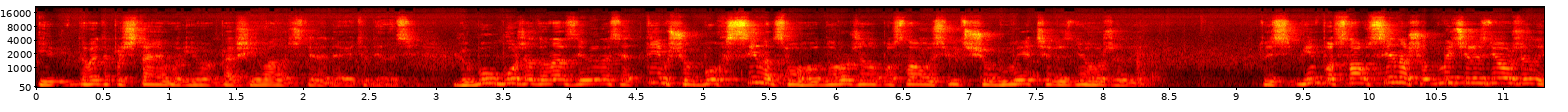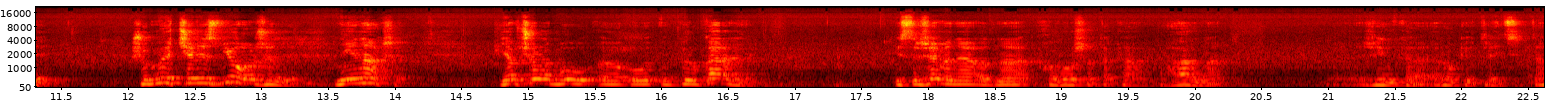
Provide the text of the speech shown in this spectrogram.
І давайте прочитаємо 1 Івана 4, 9, 11. Любов Божа до нас з'явилася тим, що Бог сина свого однородженого послав у світ, щоб ми через нього жили. Тобто Він послав сина, щоб ми через нього жили. Щоб ми через нього жили. Не інакше. Я вчора був е, у перукарні, і стриже мене одна хороша така, гарна е, жінка років 30. Так,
